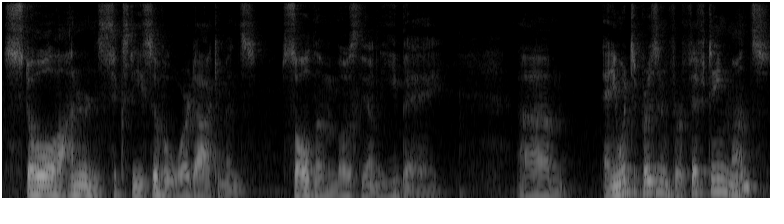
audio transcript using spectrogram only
stole 160 Civil War documents, sold them mostly on eBay, um, and he went to prison for 15 months.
